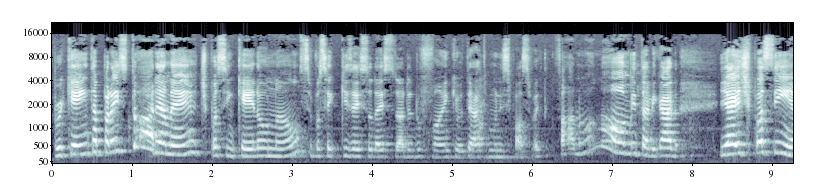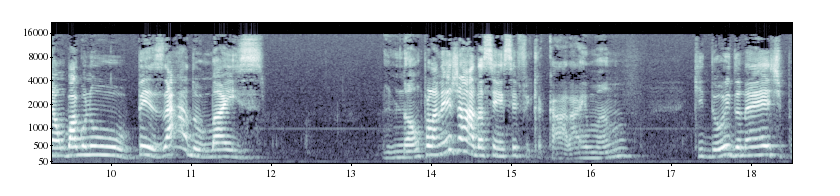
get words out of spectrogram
Porque entra pra história, né? Tipo assim, queira ou não, se você quiser estudar a história do funk o teatro municipal, você vai ter que falar no meu nome, tá ligado? E aí, tipo assim, é um bagulho pesado, mas não planejado, assim. Aí você fica, caralho, mano, que doido, né? Tipo,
